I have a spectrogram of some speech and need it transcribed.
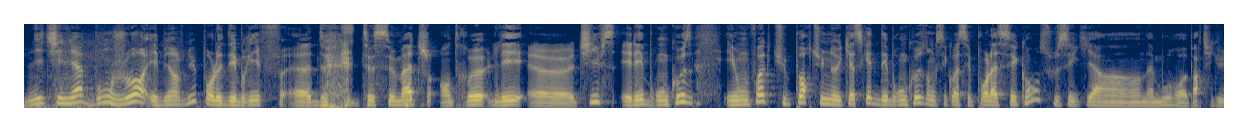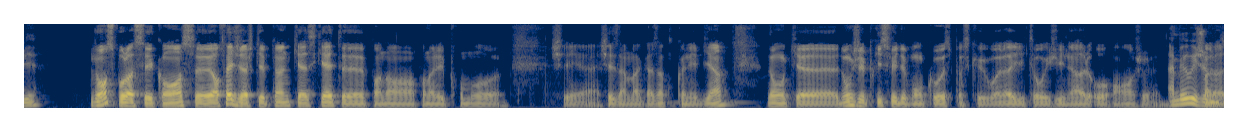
Nitinia, bonjour et bienvenue pour le débrief euh, de, de, ce match entre les euh, Chiefs et les Broncos. Et on voit que tu portes une casquette des Broncos, donc c'est quoi C'est pour la séquence ou c'est qu'il y a un amour euh, particulier? Non, c'est pour la séquence. En fait, j'ai acheté plein de casquettes pendant pendant les promos chez euh, chez un magasin qu'on connaît bien. Donc euh, donc j'ai pris celui de Broncos parce que voilà, il est original, orange. Ah mais oui, je, me,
